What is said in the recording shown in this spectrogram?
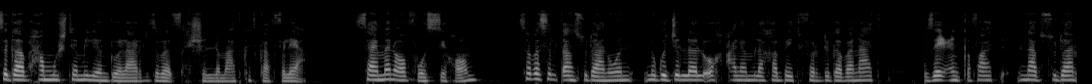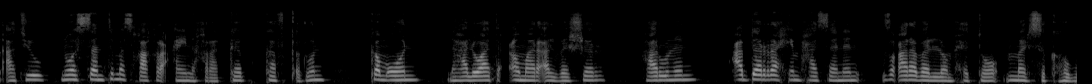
ስጋብ 5 ሚልዮን ዶላር ዝበፅሕ ሽልማት ክትከፍል እያ ሳይመን ኦፍ ወሲኾም ሰበስልጣን ሱዳን እውን ንጉጅለ ልኡኽ ዓለም ለኸ ቤት ፍርዲ ገበናት ብዘይ ዕንቅፋት ናብ ሱዳን ኣትዩ ንወሰንቲ መሰኻኽሪ ዓይኒ ክረክብ ከፍቅዱን ከምኡውን ንሃለዋት ዖማር ኣልበሽር ሃሩንን ዓብዳልራሒም ሓሰንን ዝቐረበሎም ሕቶ መልሲ ክህቡ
